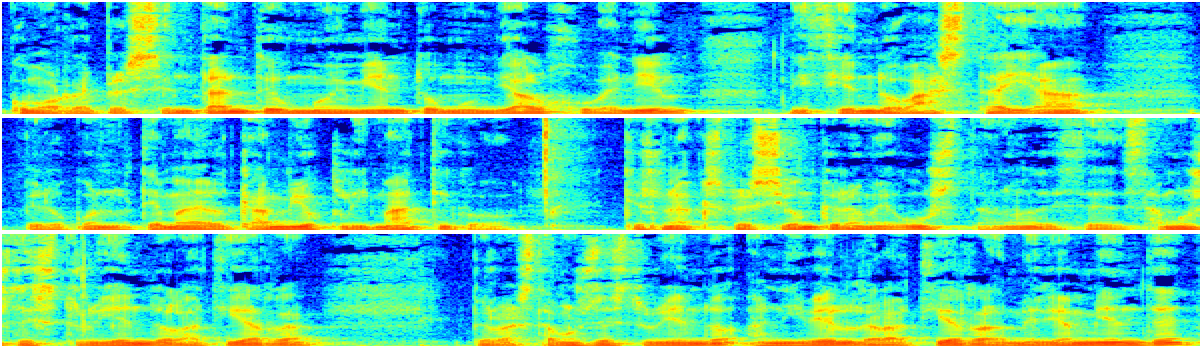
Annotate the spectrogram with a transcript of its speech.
como representante de un movimiento mundial juvenil, diciendo basta ya, pero con el tema del cambio climático, que es una expresión que no me gusta. ¿no? estamos destruyendo la Tierra pero la estamos destruyendo a nivel de la tierra, del medio ambiente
